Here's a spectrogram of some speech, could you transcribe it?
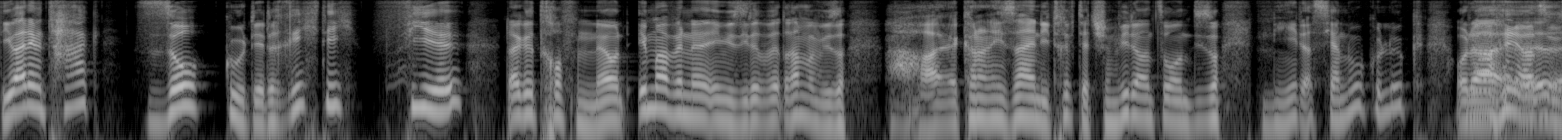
die war an dem Tag so gut. Die hat richtig viel da getroffen, ne? Und immer, wenn er irgendwie sie dran war, wie so, ah, kann doch nicht sein, die trifft jetzt schon wieder und so. Und die so, nee, das ist ja nur Glück. Oder Ja, ja, äh,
